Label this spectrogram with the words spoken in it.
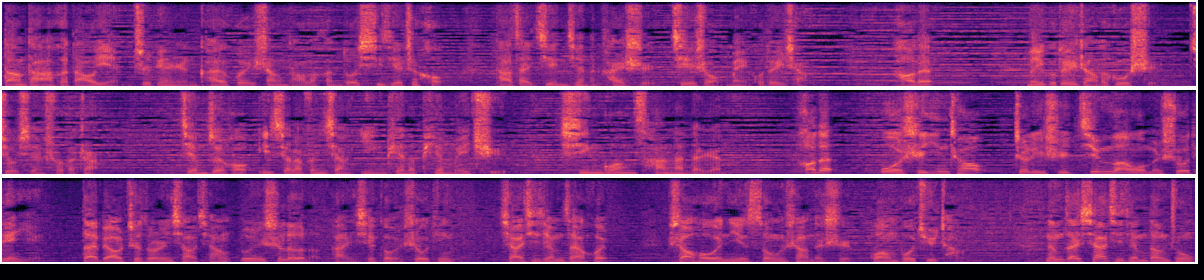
当他和导演、制片人开会商讨了很多细节之后，他才渐渐地开始接受美国队长。好的，美国队长的故事就先说到这儿。节目最后，一起来分享影片的片尾曲《星光灿烂的人》。好的，我是英超，这里是今晚我们说电影，代表制作人小强、录音师乐乐，感谢各位收听，下期节目再会。稍后为您送上的是广播剧场。那么在下期节目当中，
